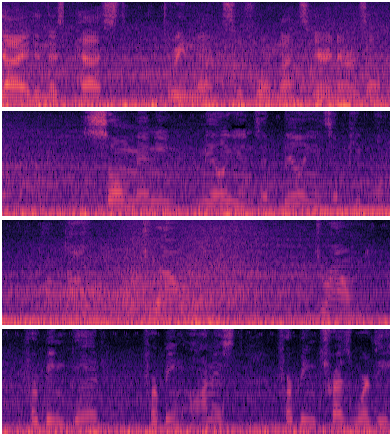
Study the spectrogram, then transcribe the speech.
died in this past three months or four months here in Arizona? So many millions and billions of people died, drowned, drowned for being good, for being honest, for being trustworthy.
